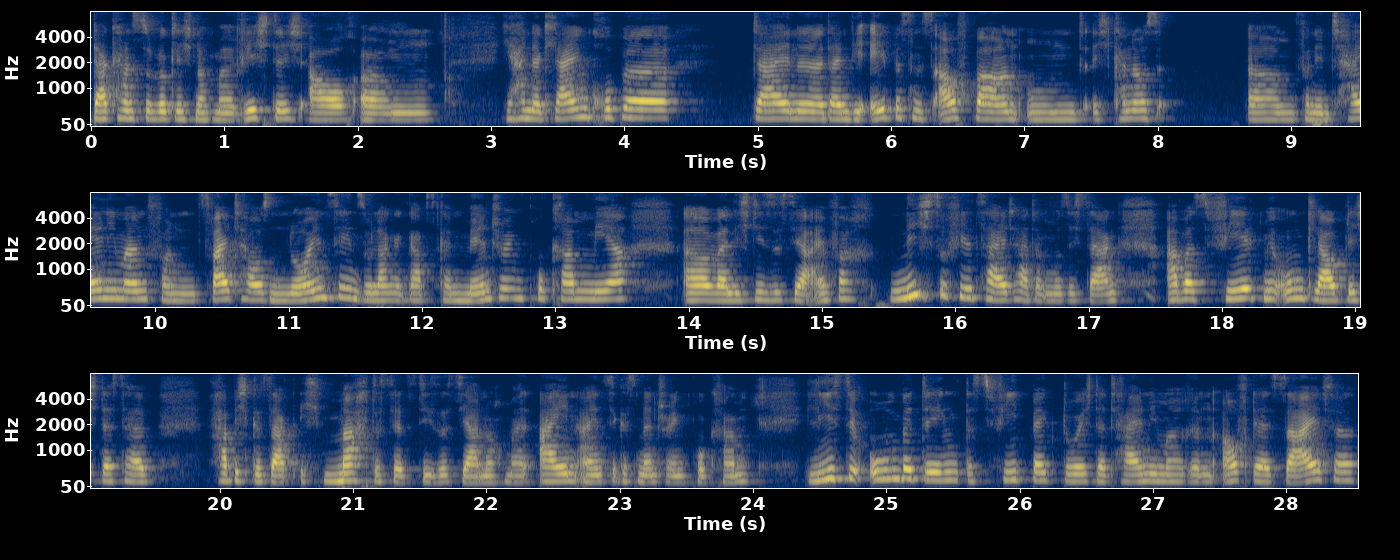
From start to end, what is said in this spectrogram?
Da kannst du wirklich nochmal richtig auch ähm, ja in der kleinen Gruppe deine dein VA-Business aufbauen. Und ich kann aus ähm, von den Teilnehmern von 2019, so lange gab es kein Mentoring-Programm mehr, äh, weil ich dieses Jahr einfach nicht so viel Zeit hatte, muss ich sagen. Aber es fehlt mir unglaublich, deshalb habe ich gesagt, ich mache das jetzt dieses Jahr nochmal ein einziges Mentoring-Programm. Lies dir unbedingt das Feedback durch der Teilnehmerin auf der Seite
